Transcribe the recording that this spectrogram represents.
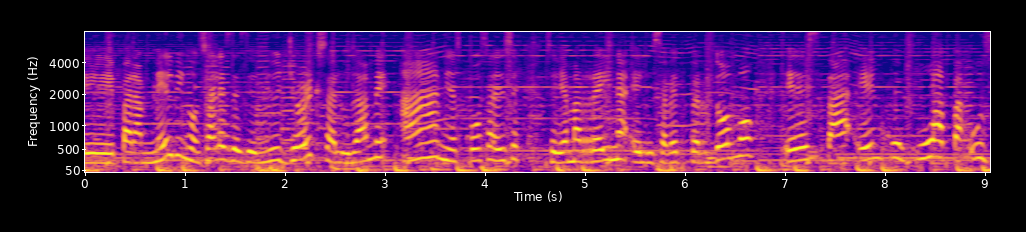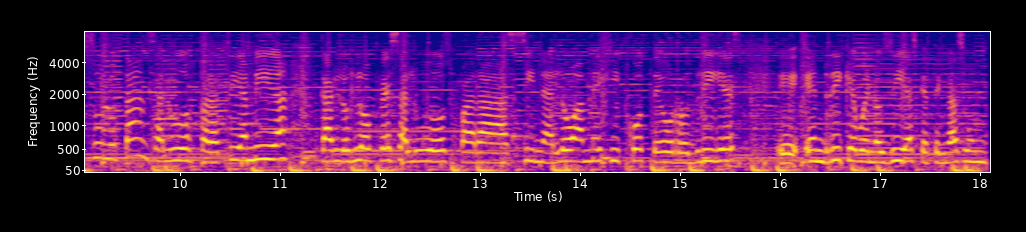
Eh, para Melvin González desde New York, saludame a mi esposa, dice, se llama Reina Elizabeth Perdomo, está en Jujuapa, Usulután. Saludos para ti, amiga. Carlos López, saludos para Sinaloa, México. Teo Rodríguez, eh, Enrique, buenos días, que tengas un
